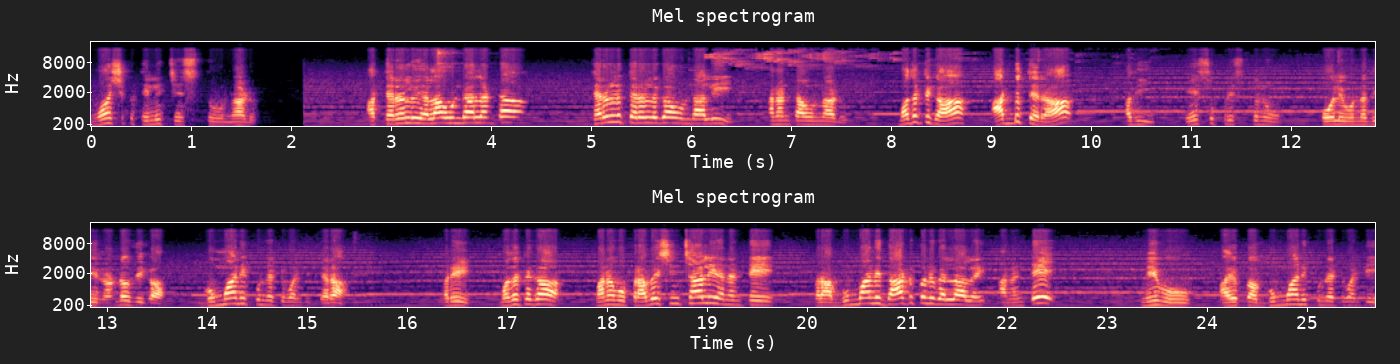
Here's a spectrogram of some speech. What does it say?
మోసకు తెలియచేస్తూ ఉన్నాడు. ఆ తెరలు ఎలా ఉండాలంట? తెరలు తెరలుగా ఉండాలి అని అంటా ఉన్నాడు. మొదటిగా అడ్డు తెర అది యేసుక్రీస్తును పోలి ఉన్నది. రెండవదిగా గుమ్మానికి ఉన్నటువంటి తెర. మరి మొదటగా మనము ప్రవేశించాలి అనంటే మరి ఆ గుమ్మాన్ని దాటుకొని వెళ్ళాలి అనంటే నీవు ఆ యొక్క గుమ్మానికి ఉన్నటువంటి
